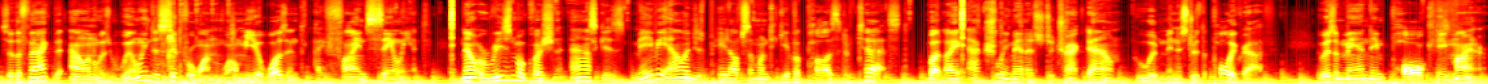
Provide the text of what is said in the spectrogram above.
So the fact that Allen was willing to sit for one while Mia wasn't, I find salient. Now, a reasonable question to ask is maybe Allen just paid off someone to give a positive test. But I actually managed to track down who administered the polygraph. It was a man named Paul K. Minor,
